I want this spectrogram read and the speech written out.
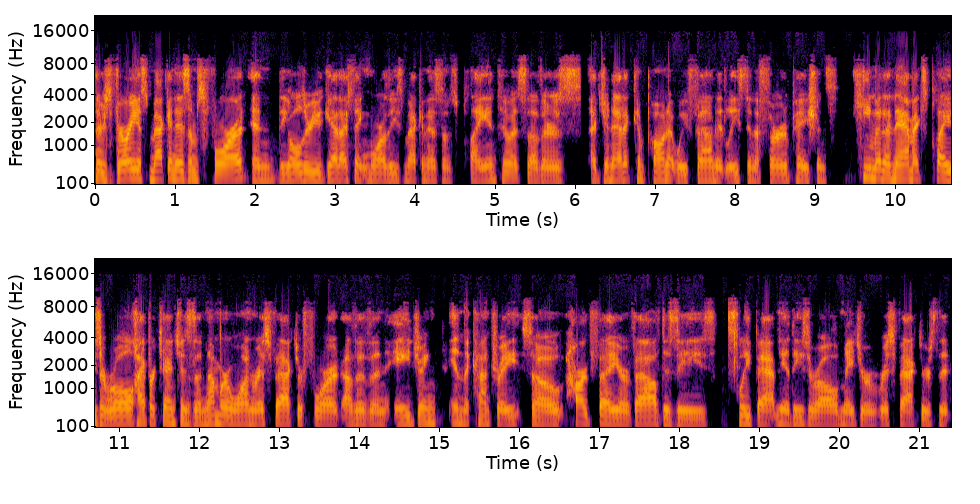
There's various mechanisms for it, and the older you get, I think more of these mechanisms play into it. So there's a genetic component we found at least in a third of patients. Hemodynamics plays a role. Hypertension is the number one risk factor for it, other than aging in the country. So, heart failure, valve disease, sleep apnea, these are all major risk factors that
